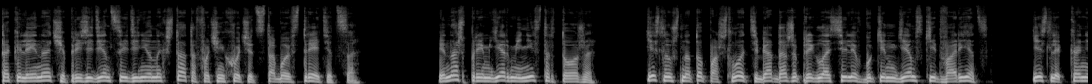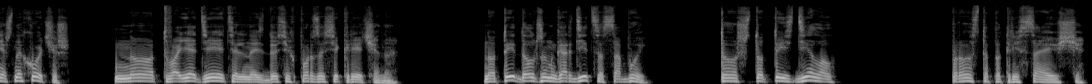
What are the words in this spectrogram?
Так или иначе, президент Соединенных Штатов очень хочет с тобой встретиться. И наш премьер-министр тоже. Если уж на то пошло, тебя даже пригласили в Букингемский дворец, если, конечно, хочешь. Но твоя деятельность до сих пор засекречена. Но ты должен гордиться собой. То, что ты сделал, просто потрясающе.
